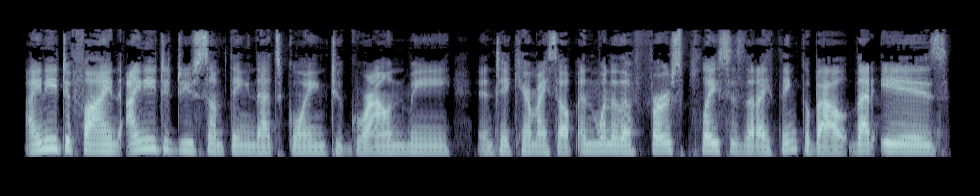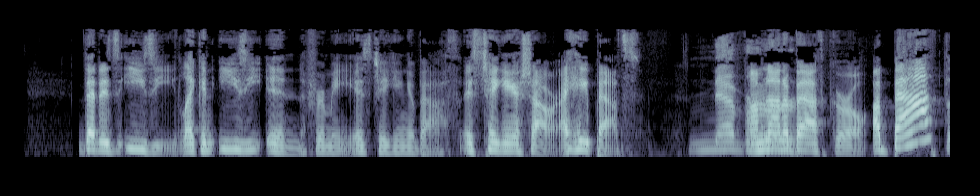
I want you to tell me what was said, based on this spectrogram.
I need to find, I need to do something that's going to ground me and take care of myself. And one of the first places that I think about that is that is easy, like an easy in for me, is taking a bath. It's taking a shower. I hate baths. Never. I'm not a bath girl. A bath,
